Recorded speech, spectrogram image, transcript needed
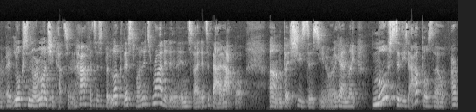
it looks normal and she cuts it in half. And says but look this one it's rotted in the inside. It's a bad apple. Um, but she says you know again like most of these apples though are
